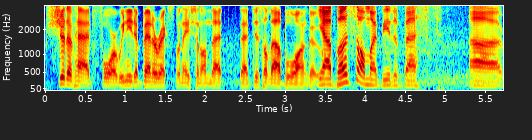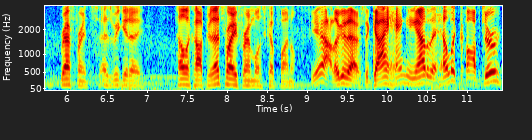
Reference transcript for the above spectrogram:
should have had four. We need a better explanation on that that disallowed Bouanga. Yeah, buzzsaw might be the best uh, reference as we get a helicopter. That's probably for MLS Cup final. Yeah, look at that. There's a guy hanging out of the helicopter.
